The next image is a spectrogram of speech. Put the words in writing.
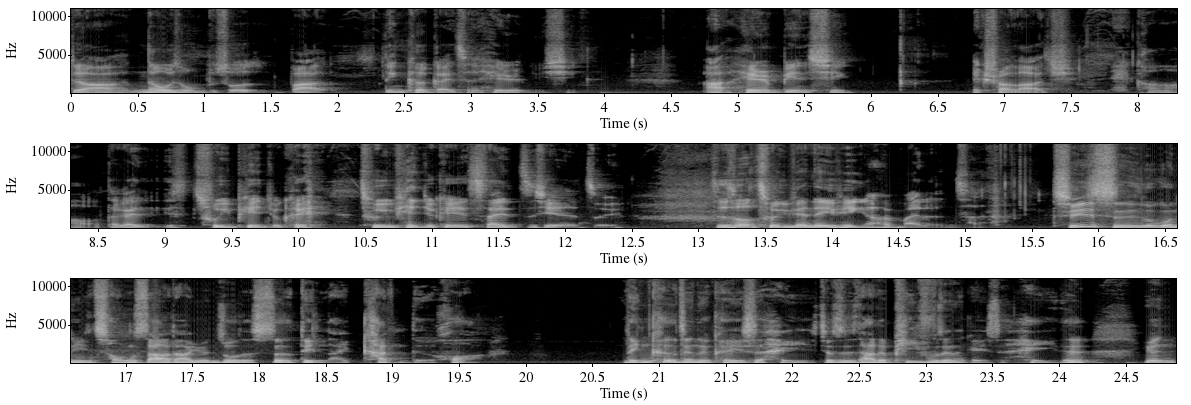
对啊，那为什么不说把林克改成黑人女性啊？黑人变性，extra large，刚好大概出一片就可以，出一片就可以塞这些人的嘴。只是说出一片那一片应该会卖的很惨。其实，如果你从萨尔达原作的设定来看的话，林克真的可以是黑，就是他的皮肤真的可以是黑的，因为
